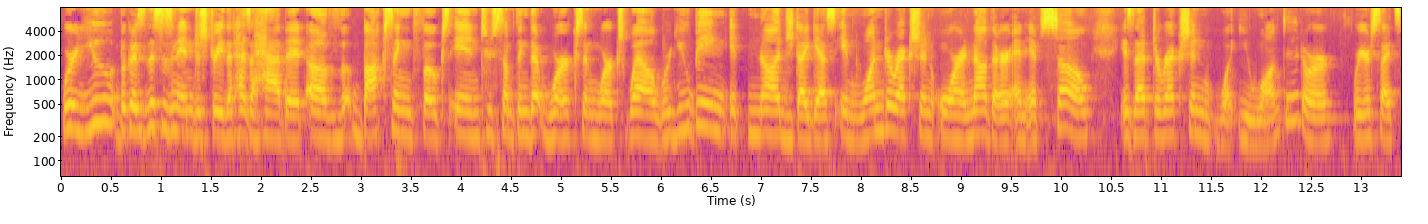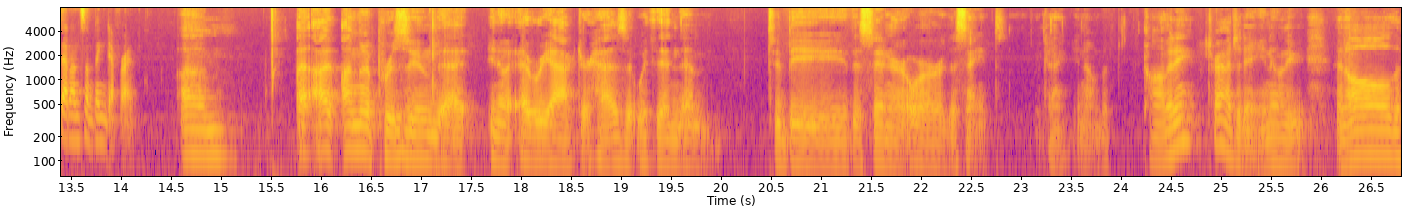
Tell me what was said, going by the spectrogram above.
were you because this is an industry that has a habit of boxing folks into something that works and works well? Were you being nudged, I guess, in one direction or another? And if so, is that direction what you wanted, or were your sights set on something different? Um, I, am going to presume that you know every actor has it within them to be the sinner or the saint. Okay, you know, the comedy, tragedy, you know, and all the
